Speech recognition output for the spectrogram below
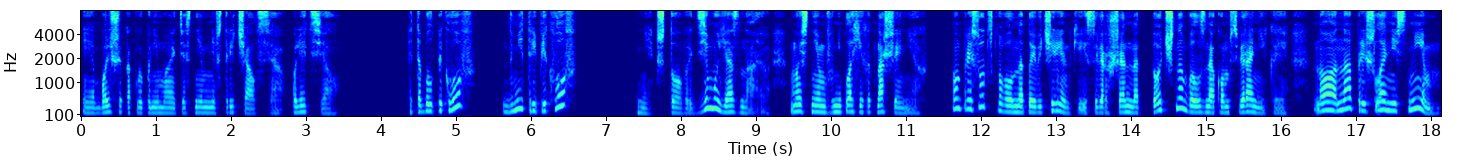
И больше, как вы понимаете, с ним не встречался. Улетел». «Это был Пеклов? Дмитрий Пеклов?» «Нет, что вы, Диму я знаю. Мы с ним в неплохих отношениях. Он присутствовал на той вечеринке и совершенно точно был знаком с Вероникой, но она пришла не с ним.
